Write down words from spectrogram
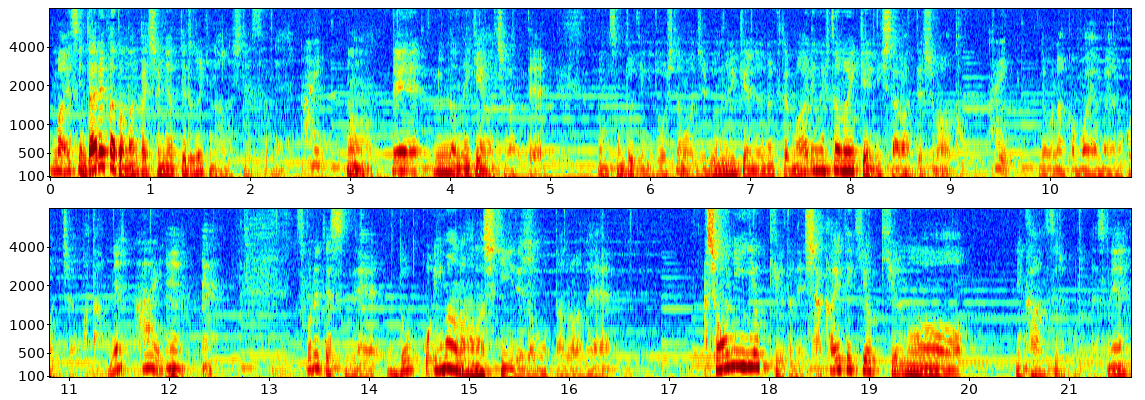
まあ要するに誰かと何か一緒にやってる時の話ですよね。はい、うん、でみんなの意見が違ってでもその時にどうしても自分の意見じゃなくて周りの人の意見に従ってしまうと。はい、でもなんかモヤモヤ残っちゃうパターンね。はい、うん。それですねどこ今の話聞いてて思ったのはね承認欲求とね社会的欲求のに関することですね、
